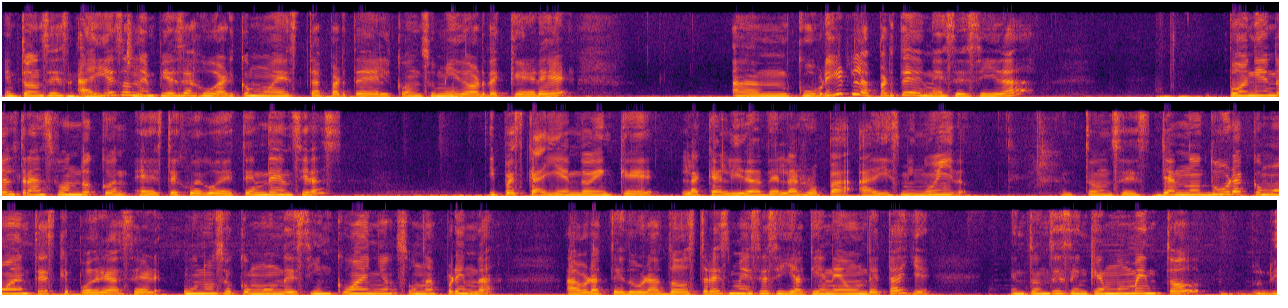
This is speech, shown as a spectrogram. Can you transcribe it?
Entonces ahí es donde sí. empieza a jugar como esta parte del consumidor de querer um, cubrir la parte de necesidad poniendo el trasfondo con este juego de tendencias y pues cayendo en que la calidad de la ropa ha disminuido. Entonces ya no dura como antes, que podría ser un uso común de cinco años, una prenda, ahora te dura dos, tres meses y ya tiene un detalle. Entonces, ¿en qué momento? Y,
